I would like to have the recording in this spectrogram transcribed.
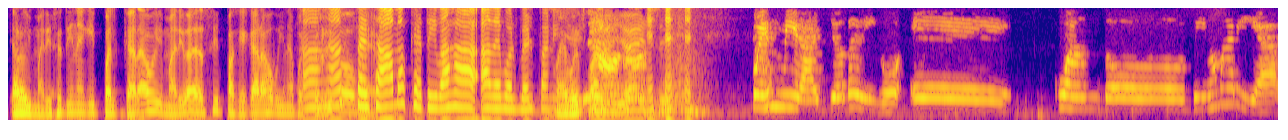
ya lo y Mari se tiene que ir para el carajo y Mari iba a decir, ¿para qué carajo vine a Puerto Ajá, Rico? Me- pensábamos que te ibas a, a devolver para New me voy Jersey. para New. Jersey. Pues mira, yo te digo, eh, cuando vino María,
